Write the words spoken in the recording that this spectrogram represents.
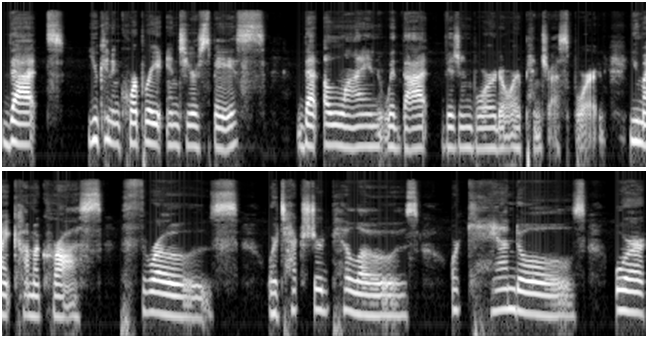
that you can incorporate into your space that align with that vision board or Pinterest board. You might come across throws or textured pillows or candles or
